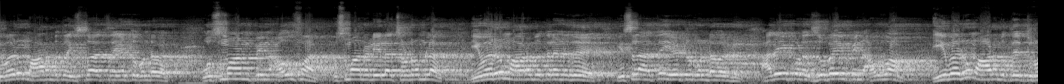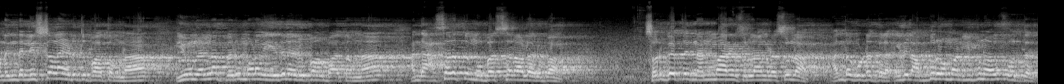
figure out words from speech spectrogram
இவரும் ஆரம்பத்தில் இஸ்லாத்தை ஏற்றுக்கொண்டவர். உஸ்மான் பின் அவுஃபான். உஸ்மான் அலிலா சொல்றோம்ல இவரும் ஆரம்பத்தில் என்னது? இஸ்லாத்தை ஏற்றுக்கொண்டவர்கள். அதே போல ஜுபை பின் அவ்வாம் இவரும் ஆரம்பத்தில் ஏற்றுக்கொண்ட இந்த லிஸ்டெல்லாம் எடுத்து பார்த்தோம்னா இவங்க எல்லாம் பெரும்பாலும் எதில் இருப்பாங்க பார்த்தோம்னா அந்த அசரத்து முபஸ்ஸரால இருப்பாங்க. சொர்க்கத்துக்கு நன்மாரை சொல்லாங்க ரசூல்லா அந்த கூட்டத்தில். இதில் அப்துல் ரஹ்மான் இபுன் அவுஃப் ஒருத்தர்.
